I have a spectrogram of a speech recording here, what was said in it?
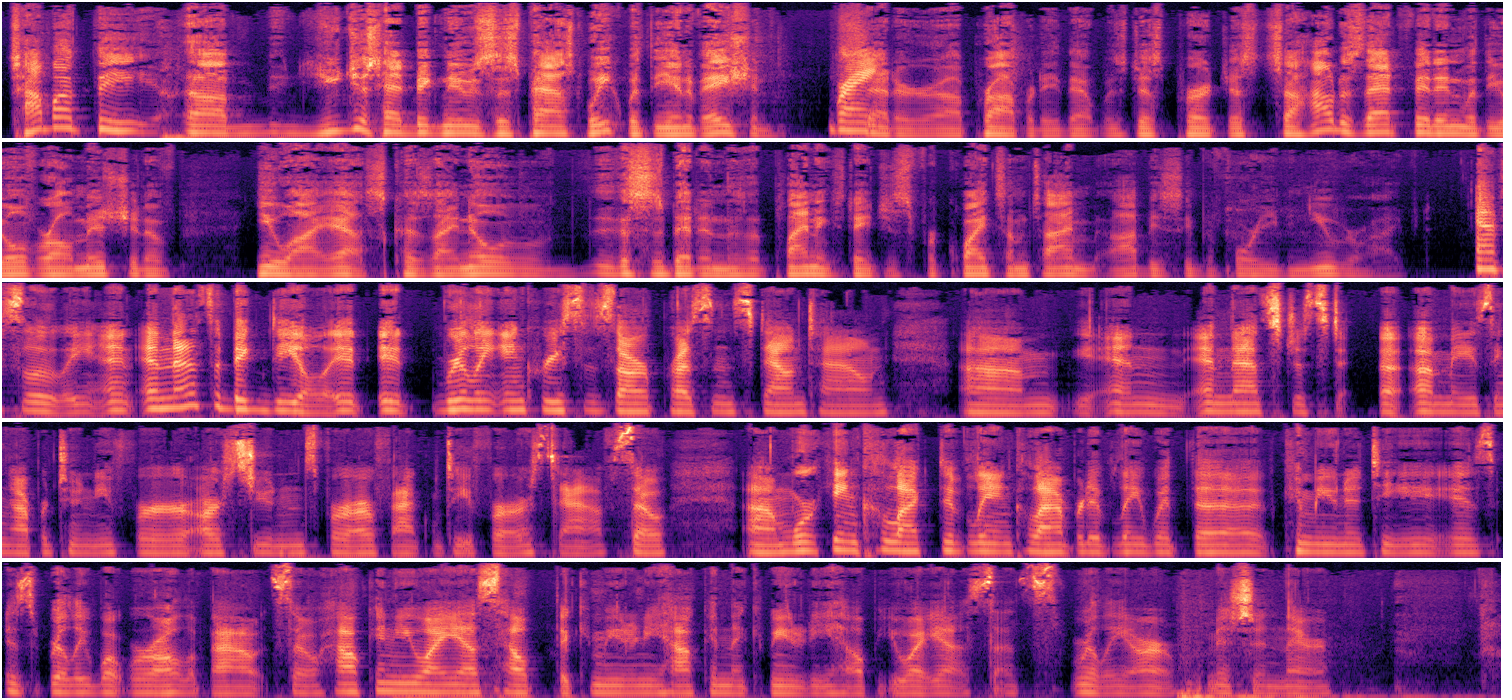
So how about the? Um, you just had big news this past week with the Innovation right. Center uh, property that was just purchased. So how does that fit in with the overall mission of UIS? Because I know this has been in the planning stages for quite some time, obviously before even you arrived. Absolutely, and and that's a big deal. It it really increases our presence downtown. Um, and and that's just an amazing opportunity for our students, for our faculty, for our staff. So, um, working collectively and collaboratively with the community is is really what we're all about. So, how can UIS help the community? How can the community help UIS? That's really our mission there.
